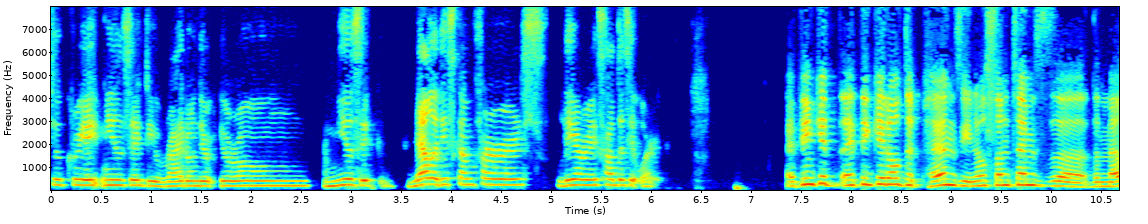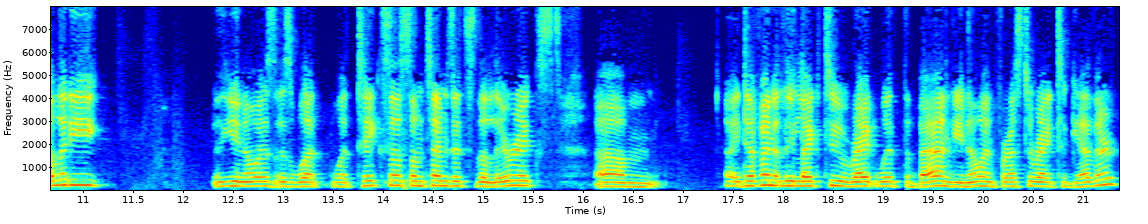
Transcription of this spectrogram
to create music? Do you write on your, your own music? Melodies come first? Lyrics? How does it work? I think it i think it all depends you know? Sometimes the the melody you know is is what what takes us. Sometimes it's the lyrics. Um, I definitely like to write with the band, you know, and for us to write together,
